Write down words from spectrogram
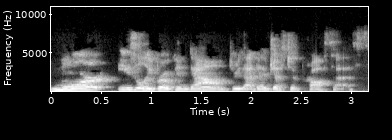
more easily broken down through that digestive process.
